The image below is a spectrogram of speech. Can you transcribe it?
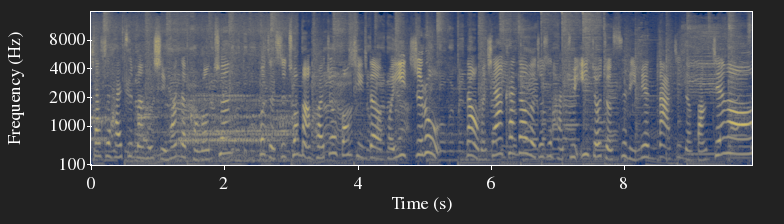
像是孩子们很喜欢的恐龙村或者是充满怀旧风情的回忆之路。那我们现在看到的就是韩剧一九九四里面大进的房间哦。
